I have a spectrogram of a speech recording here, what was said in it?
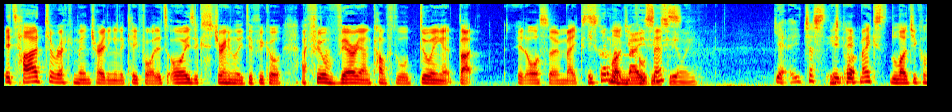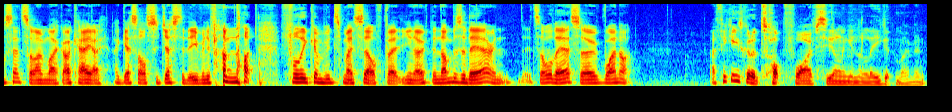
it's hard to recommend trading in a key forward. It's always extremely difficult. I feel very uncomfortable doing it, but it also makes He's got an amazing sense. ceiling yeah, it just it, it, makes logical sense. So I'm like, okay, I, I, guess I'll suggest it, even if I'm not fully convinced myself. But you know, the numbers are there and it's all there, so why not? I think he's got a top five ceiling in the league at the moment,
